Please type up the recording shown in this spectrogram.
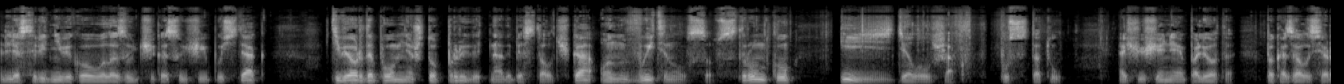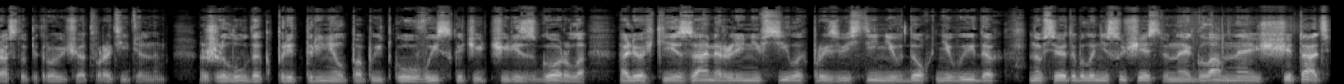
для средневекового лазутчика сущий пустяк. Твердо помня, что прыгать надо без толчка, он вытянулся в струнку и сделал шаг в пустоту. Ощущение полета, показалось Расту Петровичу отвратительным. Желудок предпринял попытку выскочить через горло, а легкие замерли не в силах произвести ни вдох, ни выдох, но все это было несущественное. Главное — считать.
